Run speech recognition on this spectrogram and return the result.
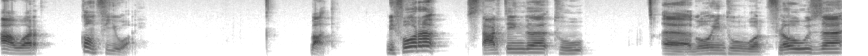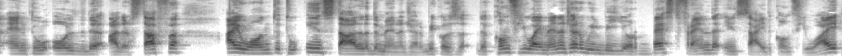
our Comfy UI. But before starting to uh, go into workflows and to all the other stuff, I want to install the manager because the ComfyUI manager will be your best friend inside ComfyUI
